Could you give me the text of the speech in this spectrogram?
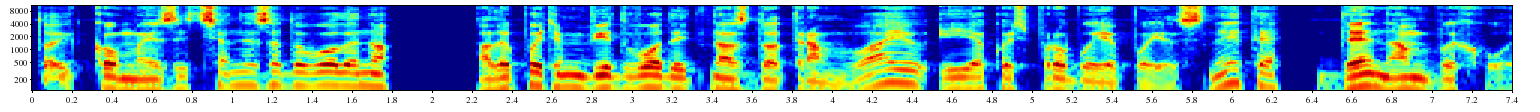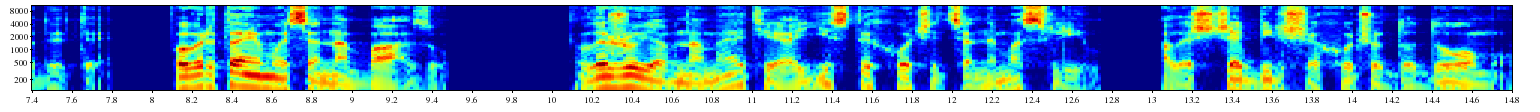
Той комизиться незадоволено, але потім відводить нас до трамваю і якось пробує пояснити, де нам виходити. Повертаємося на базу. Лежу я в наметі, а їсти хочеться нема слів, але ще більше хочу додому,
